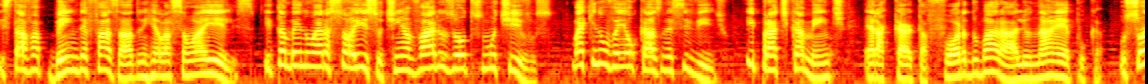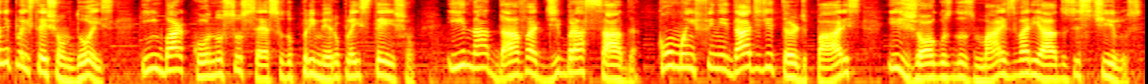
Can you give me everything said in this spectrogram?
estava bem defasado em relação a eles. E também não era só isso, tinha vários outros motivos, mas que não vem ao caso nesse vídeo. E praticamente era a carta fora do baralho na época. O Sony Playstation 2 embarcou no sucesso do primeiro Playstation e nadava de braçada, com uma infinidade de third parties e jogos dos mais variados estilos,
